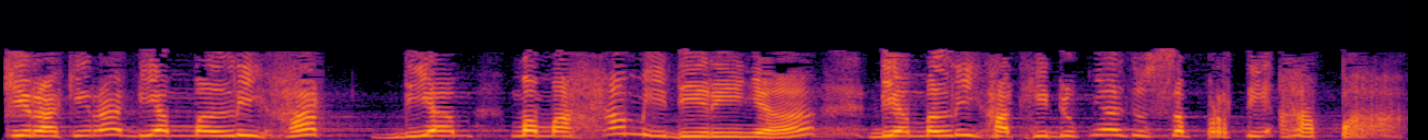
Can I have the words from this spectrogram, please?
Kira-kira dia melihat, dia memahami dirinya, dia melihat hidupnya itu seperti apa.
